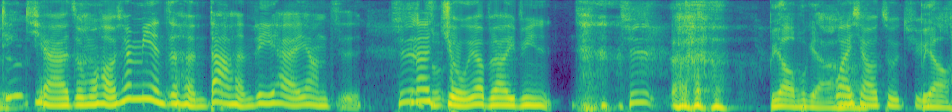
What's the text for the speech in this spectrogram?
听起来怎么好像面子很大、很厉害的样子？那酒要不要一并？其实、呃、不要不给他外销出去，不要。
